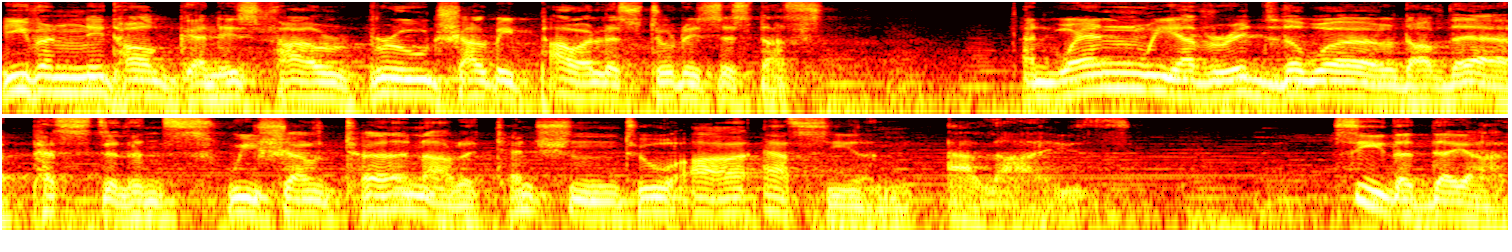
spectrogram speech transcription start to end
Even Nidhogg and his foul brood shall be powerless to resist us. And when we have rid the world of their pestilence, we shall turn our attention to our Ascian allies. See that they are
